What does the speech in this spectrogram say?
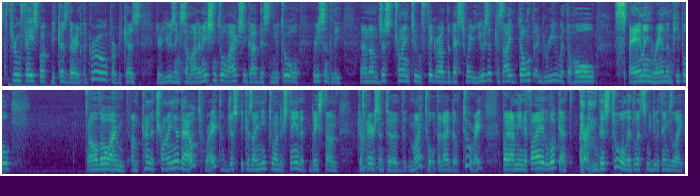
through Facebook because they're in the group or because you're using some automation tool. I actually got this new tool recently and I'm just trying to figure out the best way to use it because I don't agree with the whole spamming random people. Although I'm I'm kind of trying it out, right? Just because I need to understand it based on comparison to the, my tool that I built too, right? But I mean, if I look at this tool, it lets me do things like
